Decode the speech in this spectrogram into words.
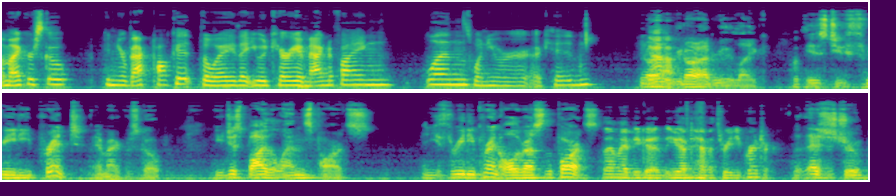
a microscope in your back pocket, the way that you would carry a magnifying lens when you were a kid. You know, Yeah. you know what I'd really like is to 3D print a microscope. You just buy the lens parts, and you 3D print all the rest of the parts. That might be good, but you have to have a 3D printer. That's just true.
